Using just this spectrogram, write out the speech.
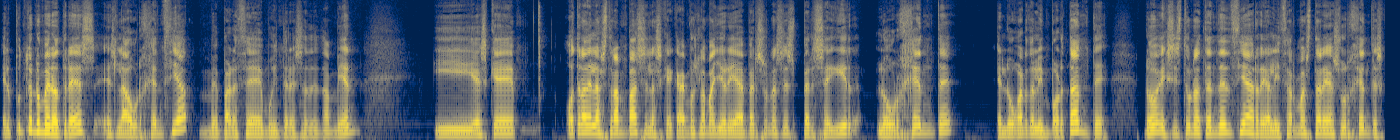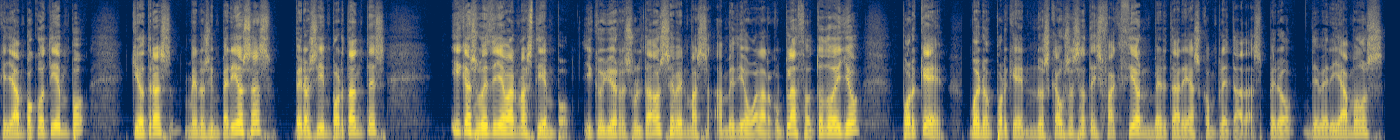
El punto número 3 es la urgencia, me parece muy interesante también, y es que Otra de las trampas en las que caemos la mayoría de personas es perseguir lo urgente en lugar de lo importante, ¿no? Existe una tendencia a realizar más tareas urgentes que llevan poco tiempo que otras menos imperiosas, pero sí importantes, y que a su vez llevan más tiempo y cuyos resultados se ven más a medio o a largo plazo. Todo ello, ¿por qué? Bueno, porque nos causa satisfacción ver tareas completadas, pero deberíamos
